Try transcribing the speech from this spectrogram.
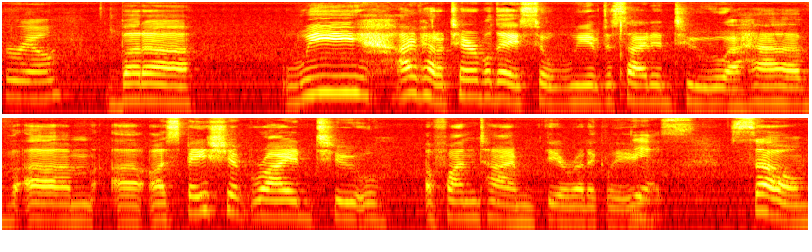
for real. But uh, we I've had a terrible day, so we have decided to have um, a, a spaceship ride to a fun time theoretically. Yes. So,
